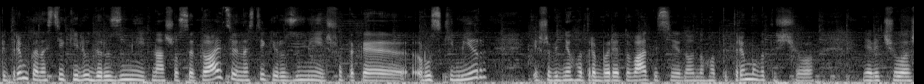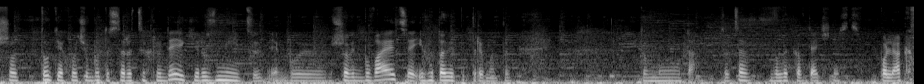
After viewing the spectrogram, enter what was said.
підтримка, настільки люди розуміють нашу ситуацію, настільки розуміють, що таке руський мір, і що від нього треба рятуватися і одного підтримувати. Що я відчула, що тут я хочу бути серед цих людей, які розуміють, якби, що відбувається, і готові підтримати. Тому так, за це велика вдячність полякам.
